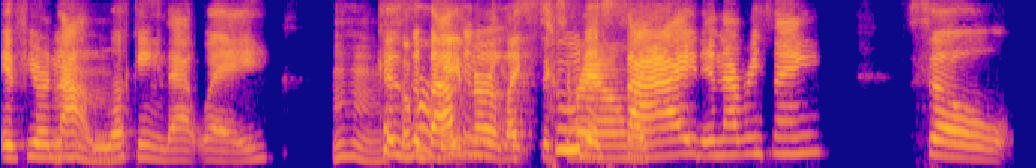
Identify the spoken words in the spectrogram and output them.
if you're not mm-hmm. looking that way. Because mm-hmm. so the balcony our, like, to the side like... and everything. So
